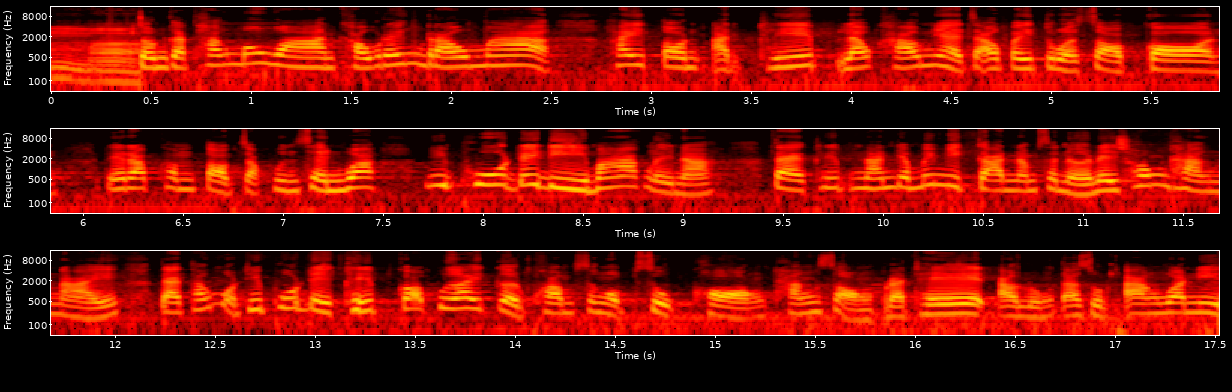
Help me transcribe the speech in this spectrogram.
ำอ่า จนกระทั่งเมื่อวานเขาเร่งเร้ามาก ให้ตนอัดคลิป แล้วเขาเนี่ยจะเอาไปตรวจสอบก่อน ได้รับคำตอบจากคุณเซนว่านี่พูดได้ดีมากเลยนะ แต่คลิปนั้นยังไม่มีการนำเสนอในช่องทางไหน แต่ทั้งหมดที่พูดในคลิปก็เพื่อให้เกิดความสงบสุขของทั้งสองประเทศเอาหลวงตาสุดอ้างว่านี่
